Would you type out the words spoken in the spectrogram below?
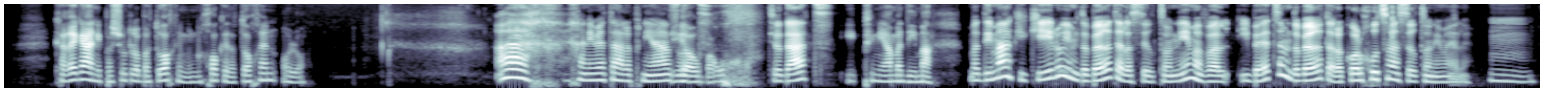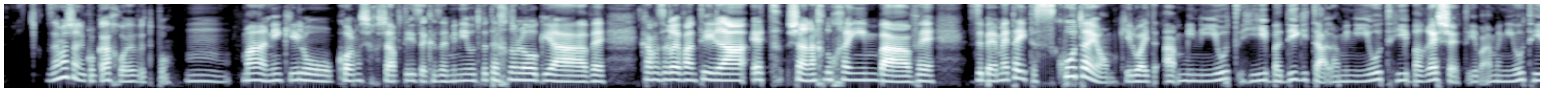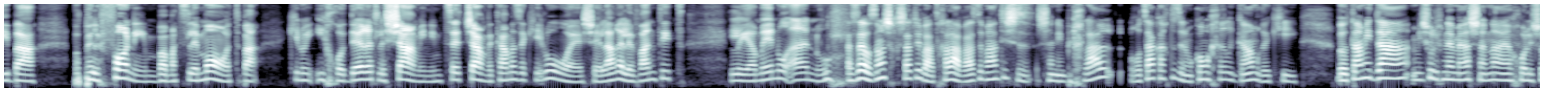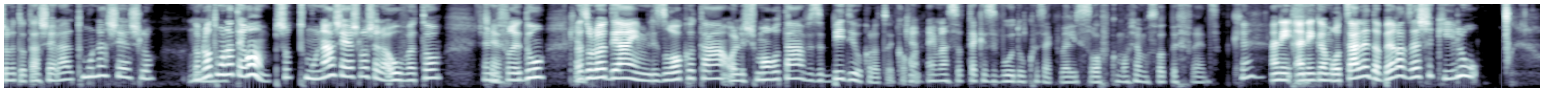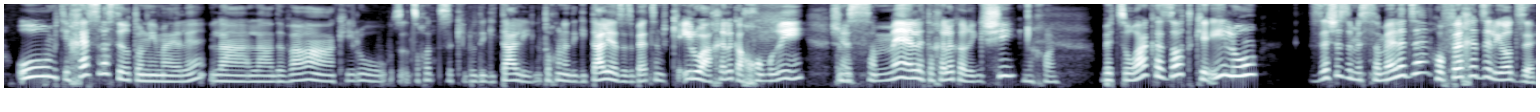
כרגע אני פשוט לא בטוח אם למחוק את התוכן או לא. אך, איך אני מתה על הפנייה הזאת. יואו, ברוך. את יודעת? היא פנייה מדהימה. מדהימה, כי כאילו היא מדברת על הסרטונים, אבל היא בעצם מדברת על הכל חוץ מהסרטונים האלה. Mm, זה מה שאני כל כך אוהבת פה. mm. מה, אני כאילו, כל מה שחשבתי זה כזה מיניות וטכנולוגיה, וכמה זה רלוונטי לעת שאנחנו חיים בה, וזה באמת ההתעסקות היום. כאילו, המיניות היא בדיגיטל, המיניות היא ברשת, המיניות היא בפלאפונים, במצלמות, ב... כאילו, היא חודרת לשם, היא נמצאת שם, וכמה זה כאילו אה, שאלה רלוונטית לימינו אנו. אז זהו, זה מה שחשבתי בהתחלה, ואז הבנתי ש, שאני בכלל רוצה לקחת את זה למקום אחר לגמרי, כי באותה מידה, מישהו לפני 100 שנה היה יכול לשאול את אותה שאלה על תמונה שיש לו. גם לא תמונת עירום, פשוט תמונה שיש לו של אהובתו, שהם כן. נפרדו, כן. אז הוא לא יודע אם לזרוק אותה או לשמור אותה, וזה בדיוק על אותו עיקרון. כן, האם לעשות טקס וודו כזה ולשרוף כמו שהם עושות בפרנדס. כן. אני, אני גם רוצה לדבר על זה שכאילו, הוא מתייחס לסרטונים האלה, לדבר הכאילו, זה- את זוכרת, זה כאילו דיגיטלי, לתוכן הדיגיטלי הזה, זה בעצם כאילו החלק החומרי, שמסמל את החלק הרגשי, נכון. בצורה כזאת, כאילו, זה שזה מסמל את זה, הופך את זה להיות זה.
